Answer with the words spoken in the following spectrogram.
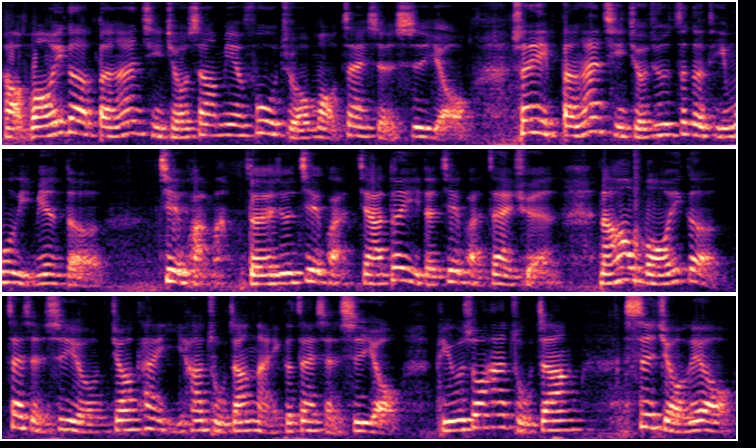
好，某一个本案请求上面附着某再审事由，所以本案请求就是这个题目里面的借款嘛，对，就是借款，甲对乙的借款债权，然后某一个再审事由，你就要看乙他主张哪一个再审事由，比如说他主张四九六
